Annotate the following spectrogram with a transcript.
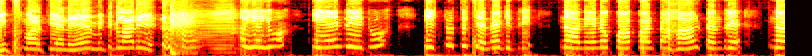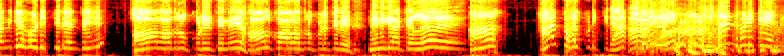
ಮಿಕ್ಸ್ ಮಾಡ್ತೀಯಾನೆ ಮಿಟ್ಕಲಾರಿ ಅಯ್ಯಯ್ಯೋ ಏನ್ರಿ ಇದು? ಇಷ್ಟೊತ್ತು ಚೆನ್ನಾಗಿದ್ರಿ. ನಾನೇನೋ ಪಾಪ ಅಂತ ಹಾಲ್ ತಂದ್ರೆ ನನ್ಗೆ ಹೊಡಿತೀರೇನ್ರಿ? ಹಾಲಾದ್ರೂ ಕುಡಿತೀನಿ ಹಾಲ್ಕು ಹಾಲಾದ್ರೂ ಕುಡಿತೀನಿ. ನಿನಗೆ ಯಾಕೆಲ್ಲ ಹಾಲ್ಕು ಹಾಲು ಕುಡಿತೀರಾ? ನಾನ್ ಹೊಡಿತೀರೇನ್ರಿ?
